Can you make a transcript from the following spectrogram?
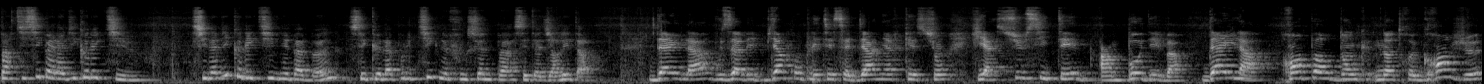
participe à la vie collective. Si la vie collective n'est pas bonne, c'est que la politique ne fonctionne pas, c'est-à-dire l'État. Daïla, vous avez bien complété cette dernière question qui a suscité un beau débat. Daïla remporte donc notre grand jeu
